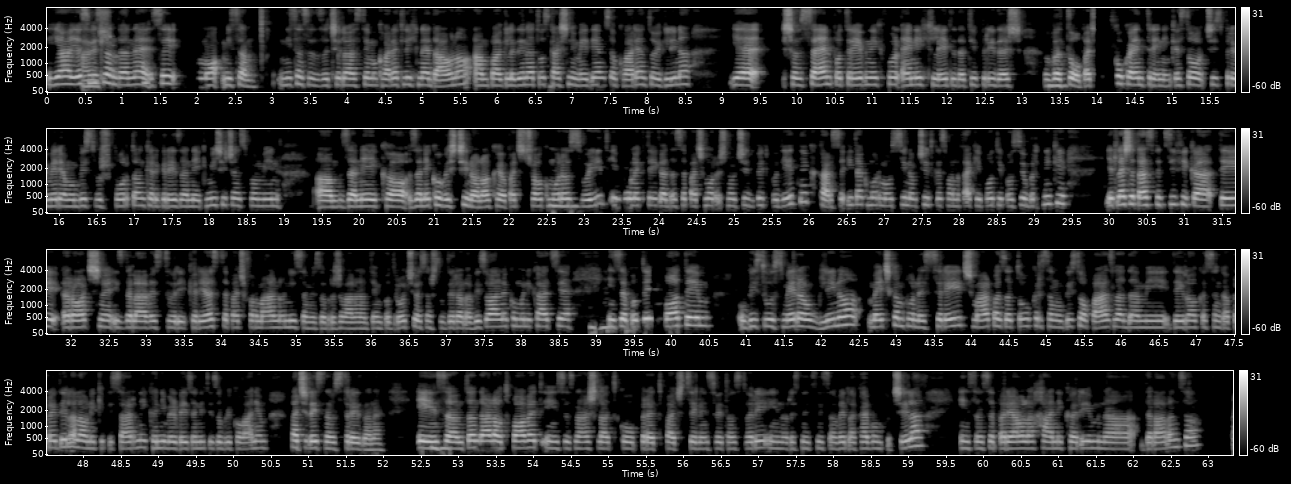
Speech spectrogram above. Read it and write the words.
Ja, jaz A mislim, veš? da ne. Sej, mo, mislim, nisem se začela s tem ukvarjati lih nedavno, ampak glede na to, s kakšnim medijem se ukvarjam, to je glina, je še vse en potrebnih pol enih let, da ti prideš v mhm. to. Pač je en trening, jaz to čist primerjam v bistvu s športom, ker gre za nek mišičen spomin, uh, um, za, neko, za neko veščino, no, ki jo pač človek mora usvojiti, mm. in poleg tega, da se pač moraš naučiti biti podjetnik, kar se itak moramo vsi naučiti, ker smo na taki poti, pa vsi obrtniki. Je tle še ta specifika te ročne izdelave stvari, ker jaz se pač formalno nisem izobraževala na tem področju, jaz sem študirala vizualne komunikacije mm -hmm. in se potem, potem v bistvu usmeril glino, mečkam po nesreč, mal pa zato, ker sem v bistvu opazila, da mi delo, ki sem ga prej delala v neki pisarni, ki ni imel veze niti z oblikovanjem, pač res ne ustrezane. In mhm. sem tam dala odpoved in se znašla tako pred pač celim svetom stvari in v resnici nisem vedela, kaj bom počela. In sem se parjavila Hani Karim na delavnico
